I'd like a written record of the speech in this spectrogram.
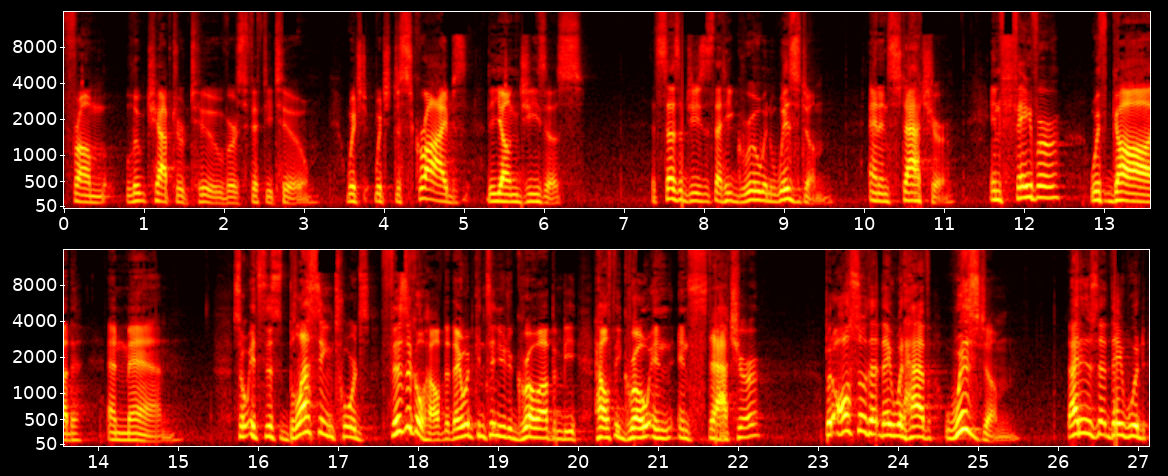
from Luke chapter 2, verse 52, which, which describes the young Jesus. It says of Jesus that he grew in wisdom and in stature, in favor with God and man. So it's this blessing towards physical health that they would continue to grow up and be healthy, grow in, in stature but also that they would have wisdom. That is, that they would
